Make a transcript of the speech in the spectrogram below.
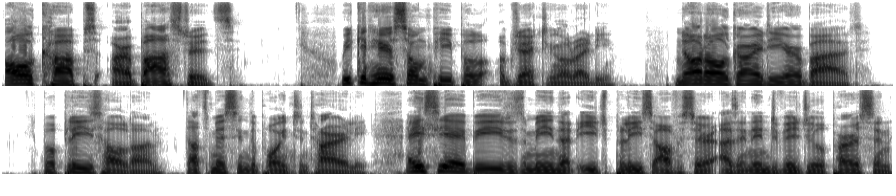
all cops are bastards. We can hear some people objecting already. Not all Gardaí are bad. But please hold on, that's missing the point entirely. ACAB doesn't mean that each police officer as an individual person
